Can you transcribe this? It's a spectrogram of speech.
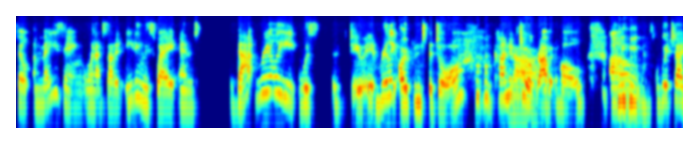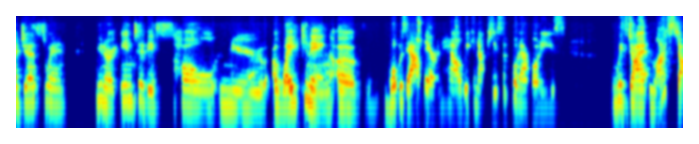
felt amazing when I started eating this way. And that really was it really opened the door kind of yeah. to a rabbit hole um, which i just went you know into this whole new awakening of what was out there and how we can actually support our bodies with diet and lifestyle.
